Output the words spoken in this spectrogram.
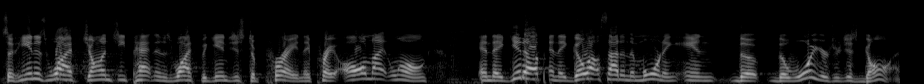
So he and his wife, John G. Paton and his wife, begin just to pray. And they pray all night long and they get up and they go outside in the morning and the, the warriors are just gone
